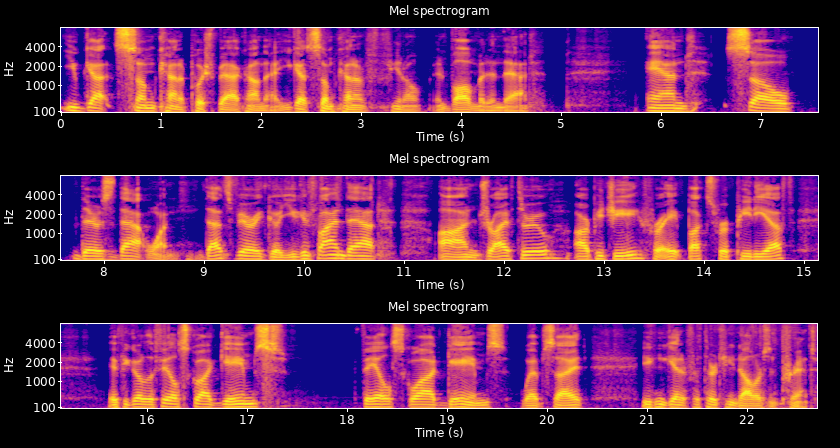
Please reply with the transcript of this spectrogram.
you've got some kind of pushback on that. You got some kind of, you know, involvement in that. And so there's that one. That's very good. You can find that on Drive-Thru RPG for eight bucks for a PDF. If you go to the Fail Squad Games, Fail Squad Games website, you can get it for thirteen dollars in print.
